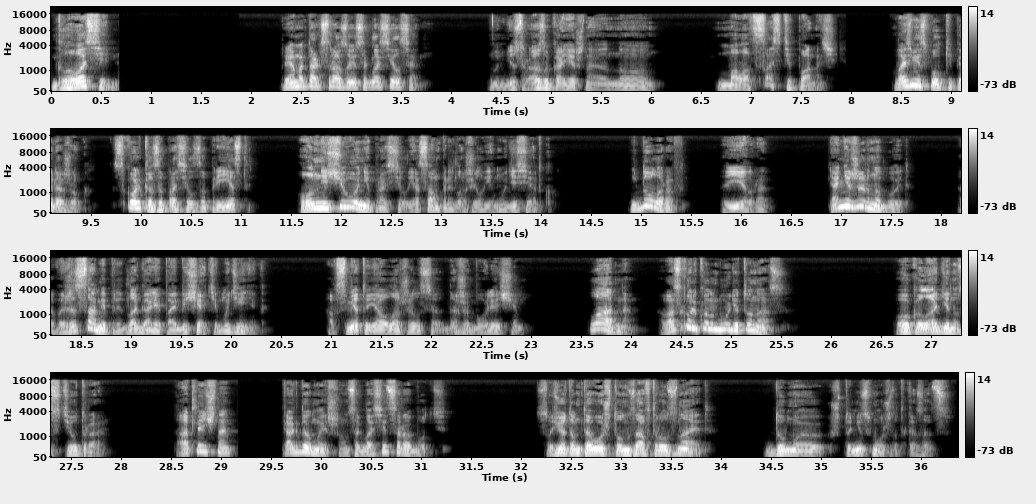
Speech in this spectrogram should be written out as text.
Глава 7. Прямо так сразу и согласился. Ну, не сразу, конечно, но... Молодца, Степаныч. Возьми с полки пирожок. Сколько запросил за приезд? Он ничего не просил, я сам предложил ему десятку. Долларов? Евро. А не жирно будет. Вы же сами предлагали пообещать ему денег. А в смету я уложился, даже более чем. Ладно, во сколько он будет у нас? Около одиннадцати утра. Отлично. Как думаешь, он согласится работать? С учетом того, что он завтра узнает, думаю, что не сможет отказаться.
